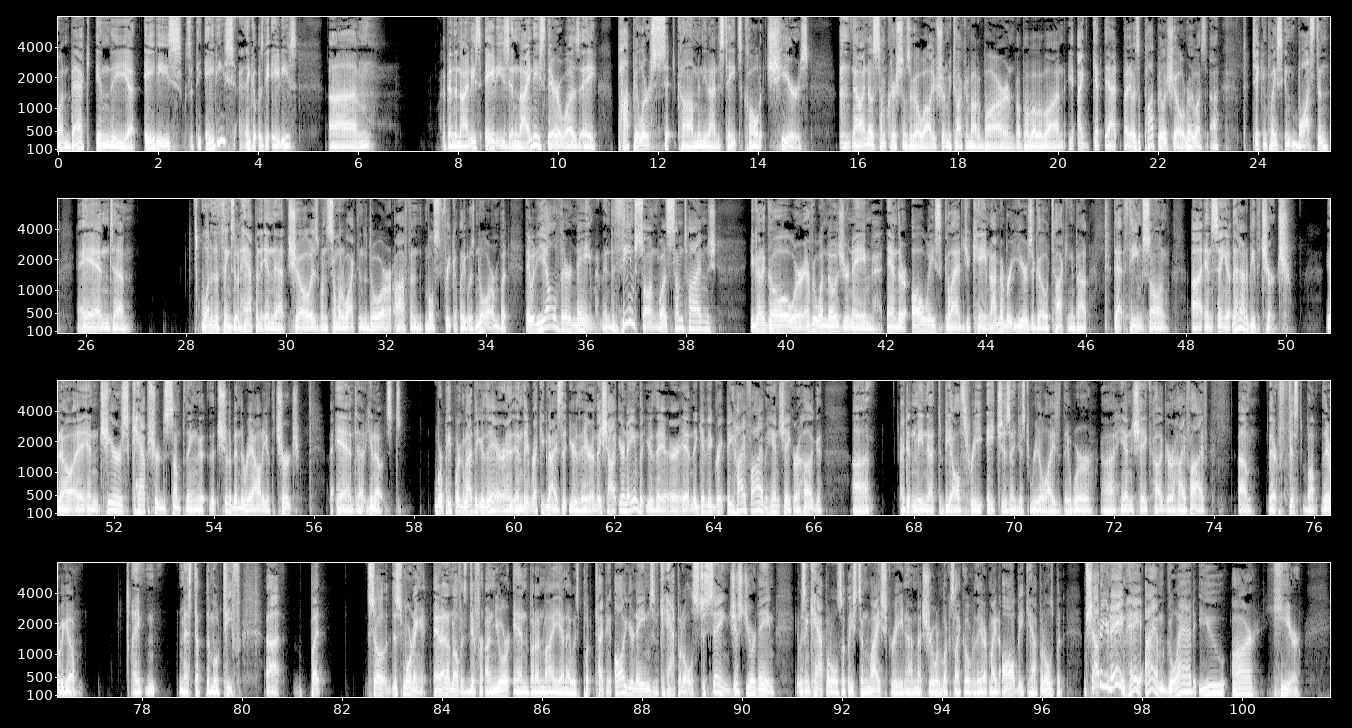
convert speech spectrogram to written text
everyone. Back in the uh, 80s, was it the 80s? I think it was the 80s. Um, might have been the 90s, 80s and 90s. There was a popular sitcom in the United States called Cheers. now, I know some Christians will go, well, you shouldn't be talking about a bar and blah, blah, blah, blah, blah. And I get that, but it was a popular show. It really was, uh, taking place in Boston. And, um, one of the things that would happen in that show is when someone walked in the door, often, most frequently it was Norm, but they would yell their name. And the theme song was sometimes you got to go where everyone knows your name and they're always glad you came. Now, I remember years ago talking about that theme song, uh, and saying, you know, that ought to be the church you know, and Cheers captured something that, that should have been the reality of the church. And, uh, you know, where people are glad that you're there and, and, they recognize that you're there and they shout your name that you're there and they give you a great big high five, a handshake or a hug. Uh, I didn't mean that to be all three H's. I just realized they were, uh, handshake, hug, or high five. Um, fist bump. There we go. I m- messed up the motif. Uh, but so this morning, and I don't know if it's different on your end, but on my end, I was put typing all your names in capitals, just saying just your name. It was in capitals, at least on my screen. I'm not sure what it looks like over there. It might all be capitals, but I'm shouting your name. Hey, I am glad you are here.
